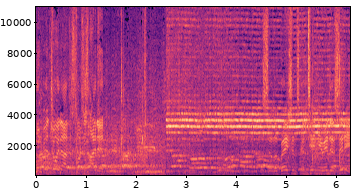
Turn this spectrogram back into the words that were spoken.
Hope you enjoyed that as much as I did. The celebrations continue in the city.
